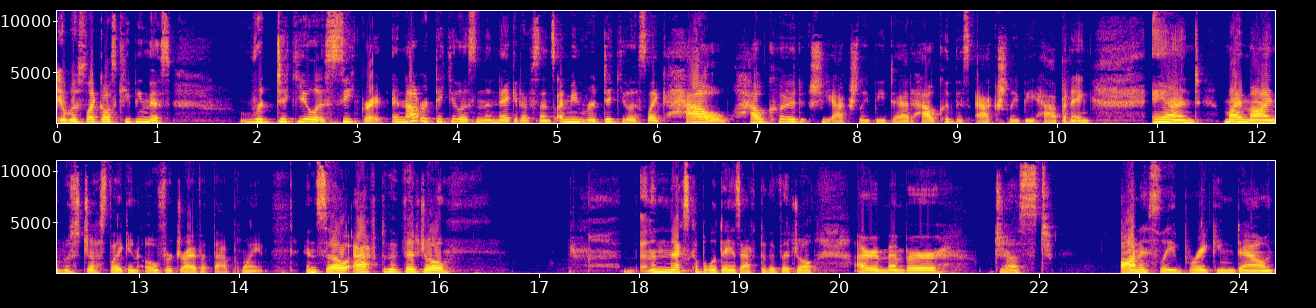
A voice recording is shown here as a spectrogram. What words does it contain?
it was like I was keeping this ridiculous secret and not ridiculous in the negative sense i mean ridiculous like how? How could she actually be dead? How could this actually be happening? And my mind was just like an overdrive at that point. And so after the vigil the next couple of days after the vigil i remember just honestly breaking down.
